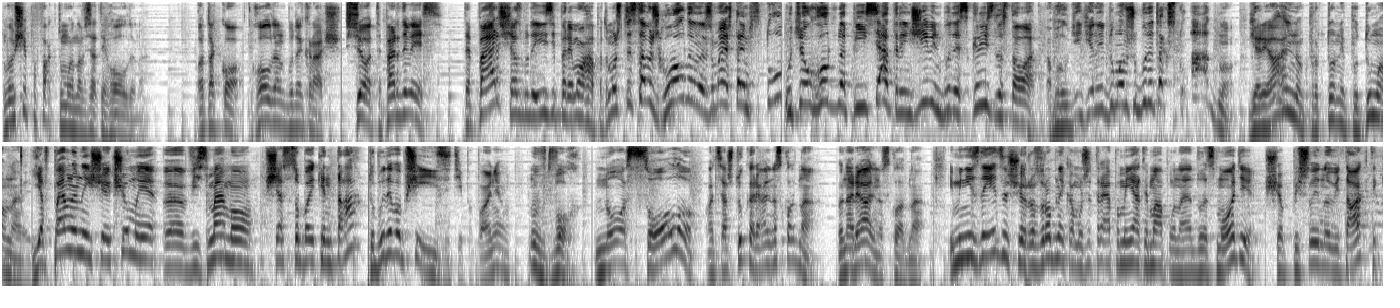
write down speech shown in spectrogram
Ну, взагалі, по факту можна взяти Голдена. Отако. Голден буде краще. Все, тепер дивись. Тепер зараз буде ізі перемога. Тому що ти ставиш голден, нажимаєш тайм 100. У цього голдена 50 ренджі, він буде скрізь доставати. Обалдіть, я не думав, що буде так складно. Я реально про то не подумав навіть. Я впевнений, що якщо ми е, візьмемо ще з собою кента, то буде взагалі ізі, типу, поняв? Ну, вдвох. Но соло, оця штука реально складна. Вона реально складна. І мені здається, що розробникам уже треба поміняти мапу на Endless моді, щоб пішли нові тактики,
